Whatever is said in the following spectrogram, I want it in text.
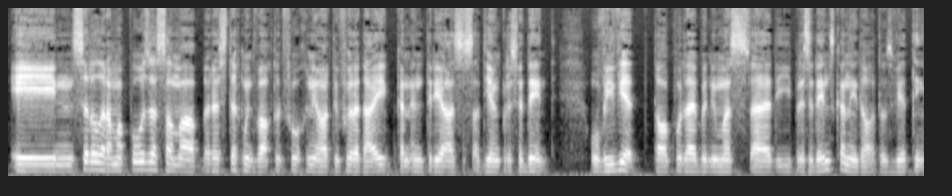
En Cyril Ramaphosa sal maar rustig moet wag tot volgende jaar toe voordat hy kan intree as adjunk president. Of wie weet, dalk word hy benoem as uh, die presidentskandidaat, ons weet nie.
